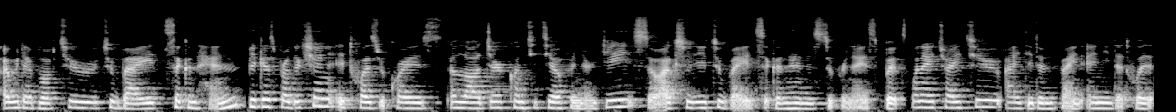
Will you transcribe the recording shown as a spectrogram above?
I would have loved to, to buy it secondhand because production, it was requires a larger quantity of energy. So actually to buy it secondhand is super nice. But when I tried to, I didn't find any that were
